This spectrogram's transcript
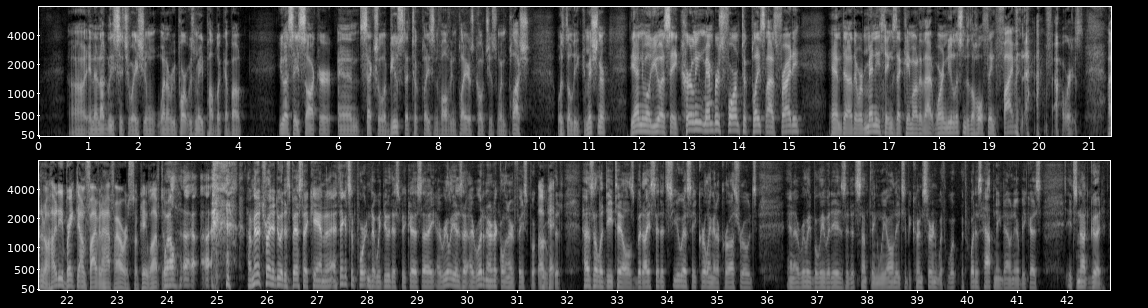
uh, in an ugly situation when a report was made public about USA Soccer and sexual abuse that took place involving players, coaches when Plush was the league commissioner. The annual USA Curling Members Forum took place last Friday, and uh, there were many things that came out of that. Warren, you listened to the whole thing five and a half hours. I don't know. How do you break down five and a half hours? Okay, we'll have to. Well, uh, I, am going to try to do it as best I can. And I think it's important that we do this because I, I really is. A, I wrote an article in our Facebook group okay. that has all the details, but I said it's USA curling at a crossroads. And I really believe it is, and it's something we all need to be concerned with what, with what is happening down there because it's not good.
